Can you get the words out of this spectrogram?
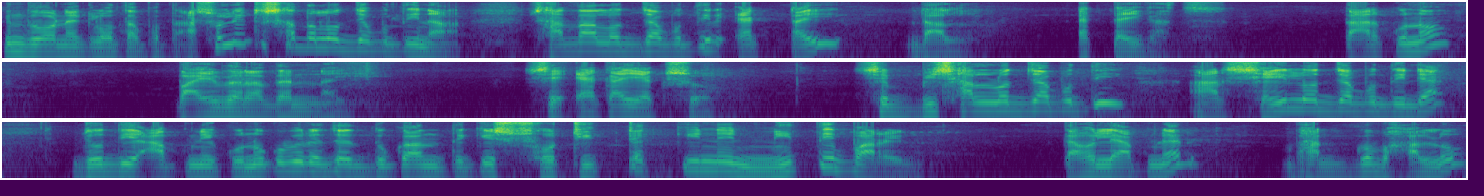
কিন্তু অনেক লতা পাতা আসলে এটা সাদা লজ্জাপতি না। সাদা লজ্জাপতির একটাই ডাল, একটাই গাছ। তার কোনো বাই বেড়াদার নাই। সে একাই একশো। সে বিশাল লজ্জাপতি আর সেই লজ্জাপতিটা যদি আপনি কোনো কবিরাজের দোকান থেকে সঠিকটা কিনে নিতে পারেন তাহলে আপনার ভাগ্য ভালো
